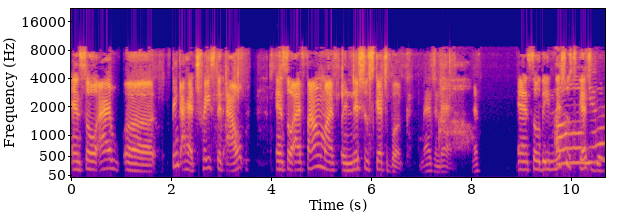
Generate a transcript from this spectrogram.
and so I uh, think I had traced it out, and so I found my initial sketchbook. Imagine that. And so the initial oh, sketchbook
